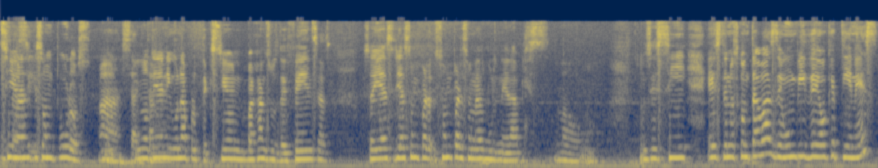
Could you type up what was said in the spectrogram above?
Sí, que son puros. Ah, ¿no? no tienen ninguna protección, bajan sus defensas. O sea, ya, ya son, son personas vulnerables. No. Entonces, sí, este, nos contabas de un video que tienes.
